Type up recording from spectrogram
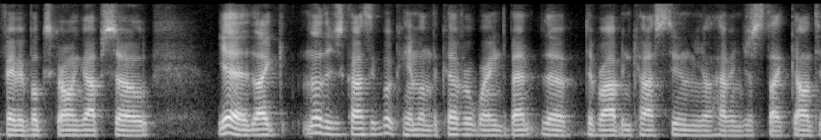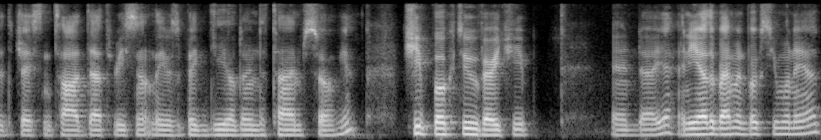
favorite books growing up. So yeah, like no, they're just classic book. Him on the cover wearing the the the Robin costume, you know, having just like gone through the Jason Todd death recently was a big deal during the time. So yeah, cheap book too, very cheap. And uh, yeah, any other Batman books you want to add?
